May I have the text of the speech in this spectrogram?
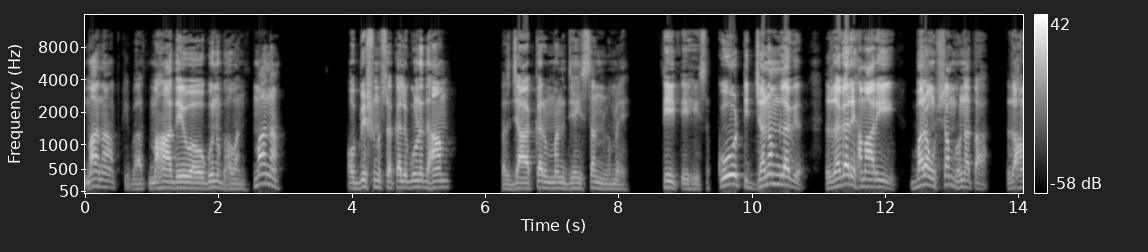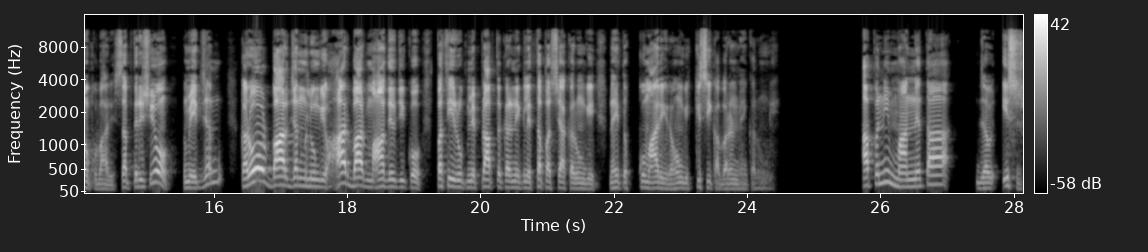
माना आपकी बात, महादेव अवगुण भवन, माना। और विष्णु सकल गुण धाम पर जाकर मन जही सन रमे, ते ते ही सब। कोट जन्म लग रगर हमारी, बरऊ शंभुनता राहु कुमारी। सब ऋषियों, तुम एक जन्म, करोड़ बार जन्म लूँगी हर बार महादेव जी को पति रूप में प्राप्त करने के लिए तपस्या करूँगी, नहीं तो कुमारी रहूँगी, किसी का वर्ण नहीं करूँगी। अपनी मान्यता जब इस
